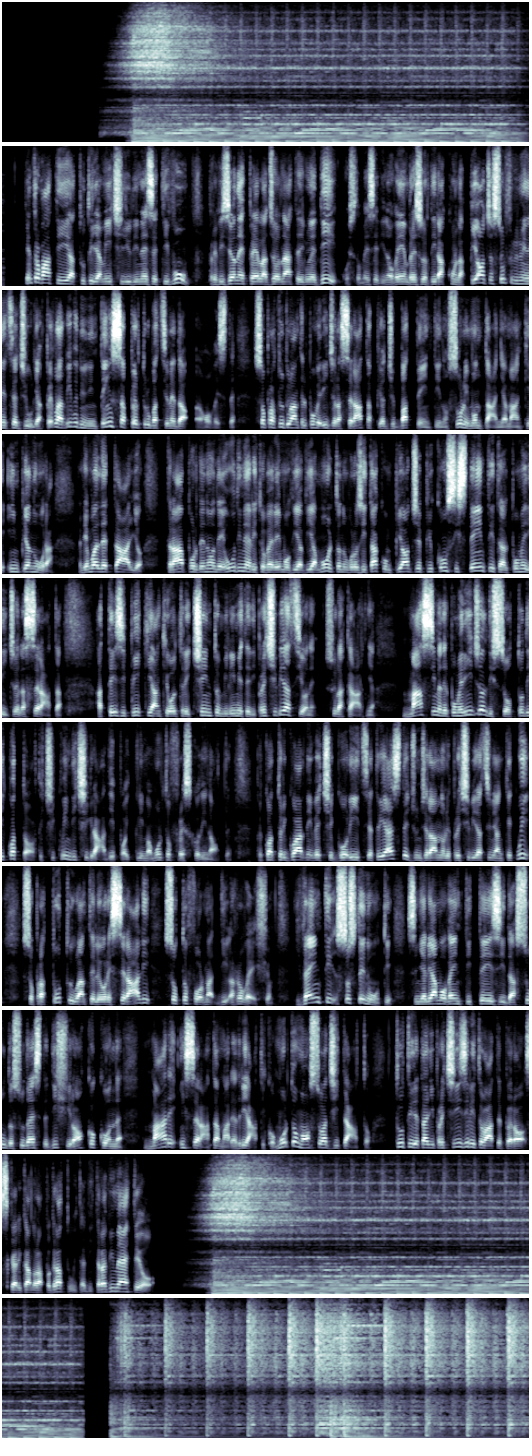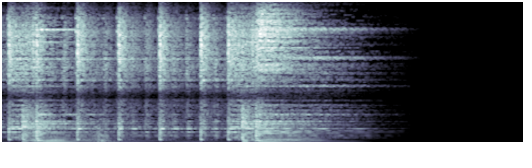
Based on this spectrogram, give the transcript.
Bentrovati a tutti gli amici di Udinese TV. Previsione per la giornata di lunedì. Questo mese di novembre esordirà con la pioggia sul Friuli Venezia Giulia per l'arrivo di un'intensa perturbazione da ovest. Soprattutto durante il pomeriggio e la serata piogge battenti, non solo in montagna ma anche in pianura. Andiamo al dettaglio. Tra Pordenone e Udine ritroveremo via via molta nuvolosità con piogge più consistenti tra il pomeriggio e la serata. Attesi picchi anche oltre i 100 mm di precipitazione sulla Carnia massime del pomeriggio al di sotto di 14-15 gradi e poi clima molto fresco di notte. Per quanto riguarda invece Gorizia e Trieste, giungeranno le precipitazioni anche qui, soprattutto durante le ore serali sotto forma di rovescio. I venti sostenuti, segnaliamo venti tesi da sud a sud-est di Scirocco con mare in serata, mare Adriatico, molto mosso agitato. Tutti i dettagli precisi li trovate però scaricando l'app gratuita di Trevi Meteo.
